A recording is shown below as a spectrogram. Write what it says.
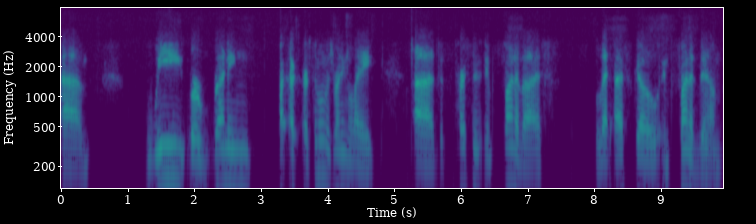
um, we were running, or, or- someone was running late. Uh, the person in front of us let us go in front of them.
